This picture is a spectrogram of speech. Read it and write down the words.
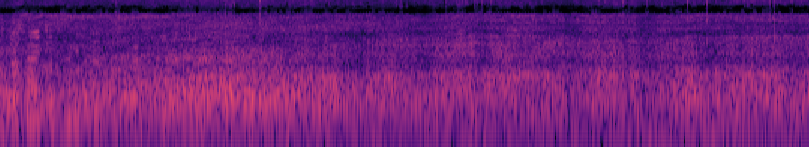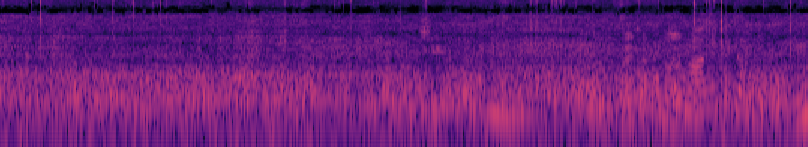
이게 살짝 한다 그치 응. 살짝 좀 펴 많이 펴. 응?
